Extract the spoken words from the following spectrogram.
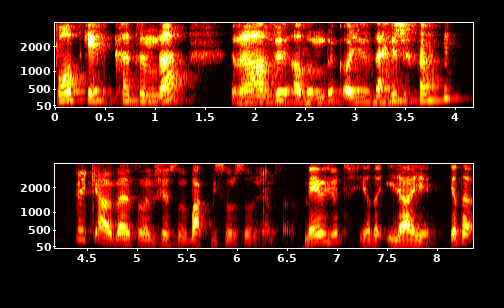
Podcast katında razı alındık. O yüzden şu an Peki abi ben sana bir şey sor. Bak bir soru soracağım sana. Mevlüt ya da ilahi ya da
